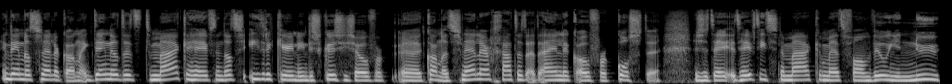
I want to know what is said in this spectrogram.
ik denk dat het sneller kan. Ik denk dat het te maken heeft, en dat is iedere keer in die discussies over uh, kan het sneller, gaat het uiteindelijk over kosten. Dus het, het, heeft iets te maken met van wil je nu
